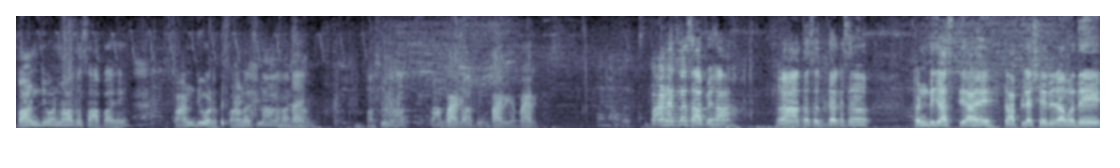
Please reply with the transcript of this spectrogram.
पांडिवड नावाचा साप आहे? पांडिवड पाण्यातला साप. असून सापच बाहेर साप आहे. बाहेर घ्या बाहेर. घ्या. ना हो. पाण्यातला साप आहे हा. हा आता सध्या कसं थंडी जास्ती आहे तर आपल्या शरीरामध्ये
